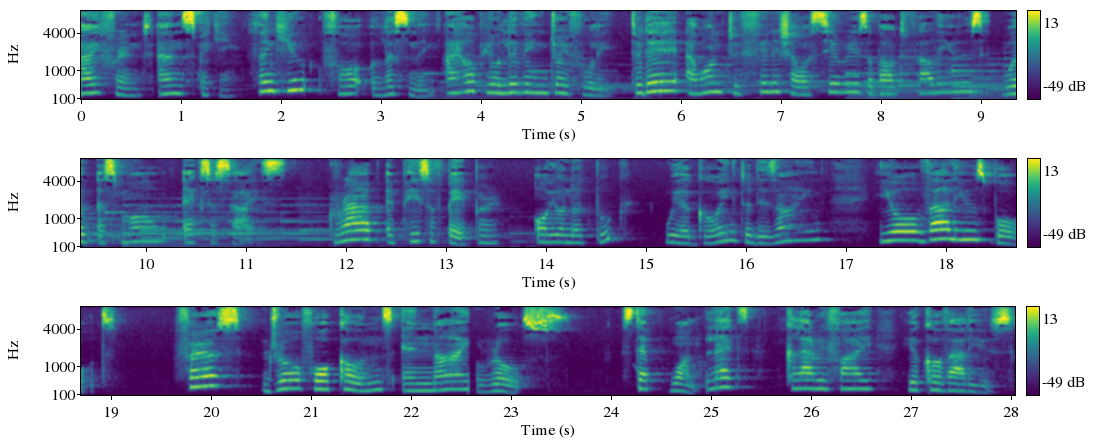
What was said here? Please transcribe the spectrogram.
Hi, friend, Anne speaking. Thank you for listening. I hope you're living joyfully. Today, I want to finish our series about values with a small exercise. Grab a piece of paper or your notebook. We are going to design your values board. First, draw four columns and nine rows. Step 1. Let's clarify your core values.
